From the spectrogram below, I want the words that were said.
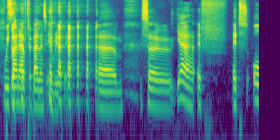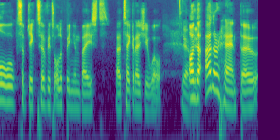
we So- kind of have to balance everything. um, so yeah, if it's all subjective, it's all opinion based. Uh, take it as you will. Yeah, On yeah. the other hand, though,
